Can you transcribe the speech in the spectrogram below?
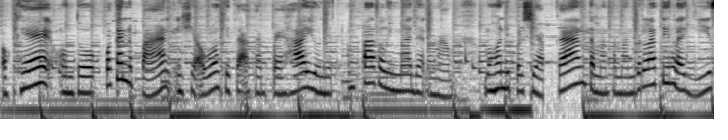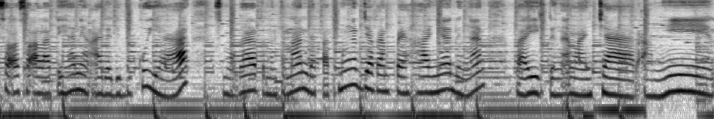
Oke, untuk pekan depan insya Allah kita akan PH unit 4, 5, dan 6 Mohon dipersiapkan teman-teman berlatih lagi soal-soal latihan yang ada di buku ya. Semoga teman-teman dapat mengerjakan PH-nya dengan baik, dengan lancar. Amin.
